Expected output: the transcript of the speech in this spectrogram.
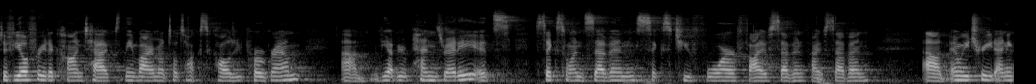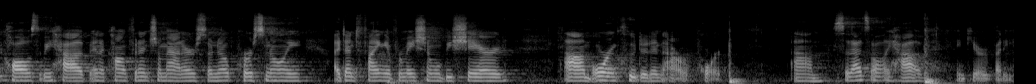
to feel free to contact the Environmental Toxicology Program. Um, if you have your pens ready, it's 617-624-5757. Um, and we treat any calls that we have in a confidential manner, so no personally identifying information will be shared um, or included in our report. Um, so that's all I have. Thank you, everybody.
